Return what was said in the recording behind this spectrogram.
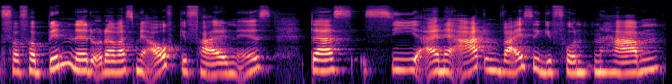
verbindet oder was mir aufgefallen ist, dass sie eine Art und Weise gefunden haben,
